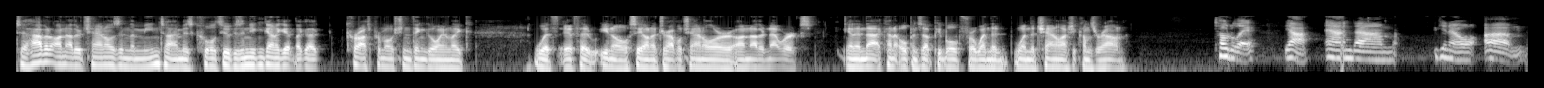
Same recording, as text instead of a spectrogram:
to have it on other channels in the meantime is cool too, because then you can kind of get like a cross promotion thing going, like with if it you know say on a travel channel or on other networks, and then that kind of opens up people for when the when the channel actually comes around. Totally. Yeah. And um, you know, um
